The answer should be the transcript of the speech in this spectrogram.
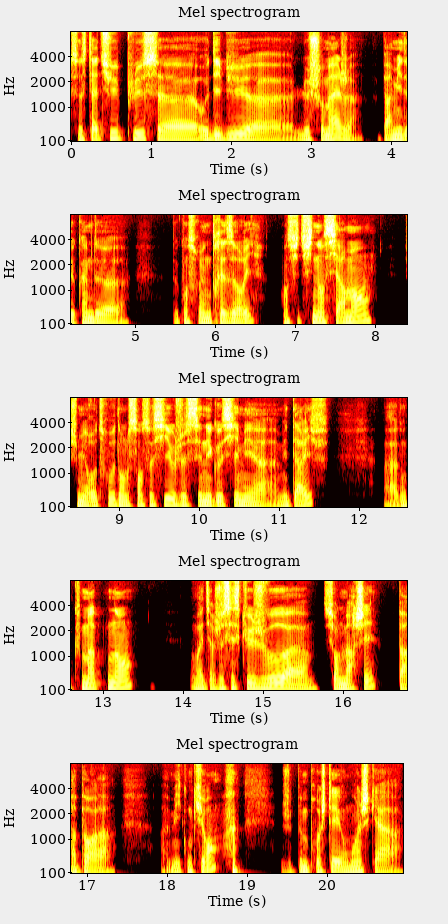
ce statut, plus euh, au début euh, le chômage, a permis de, construire une trésorerie. Ensuite, financièrement, je m'y retrouve dans le sens aussi où je sais négocier mes, euh, tarifs. donc maintenant, on va dire, je sais ce que je vaux sur le marché par rapport à, mes concurrents. je peux me projeter au moins jusqu'à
